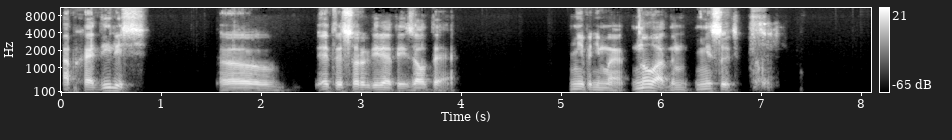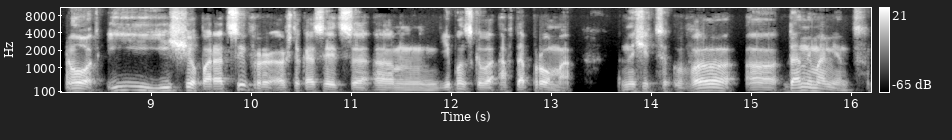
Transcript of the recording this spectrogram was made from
обходились, э, это 49-й из Алтая. Не понимаю. Ну ладно, не суть. Вот. И еще пара цифр, э, что касается эм, японского автопрома. Значит, в э, данный момент э,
